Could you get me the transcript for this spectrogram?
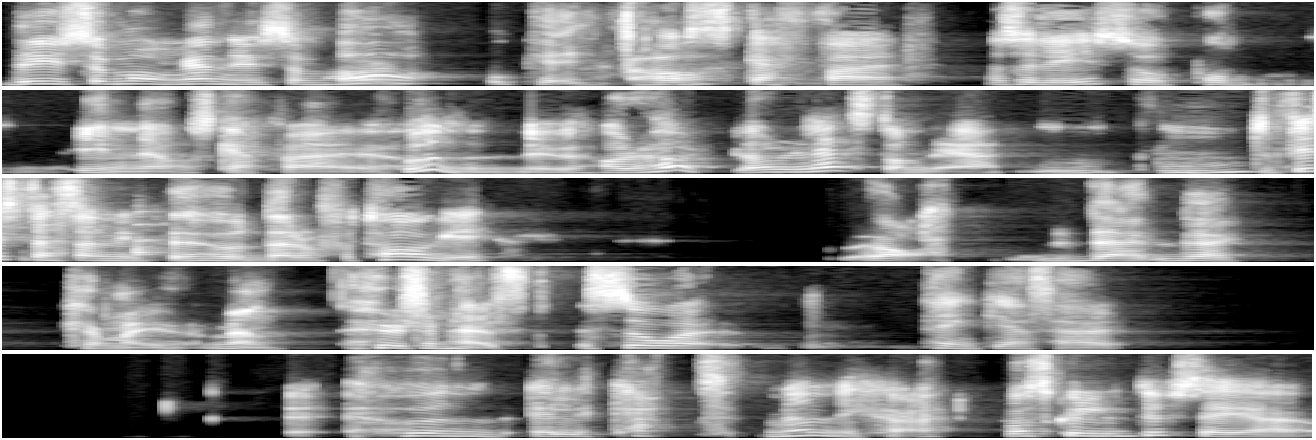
Det är ju så många nu som har, Ja, okej. har Ja. skaffat, alltså det är så på, inne att skaffa hund nu. Har du hört? Har du läst om det? Mm. Mm. Det finns nästan inte hundar att få tag i. Ja, där, där kan man ju, men hur som helst. Så tänker jag så här. eh, Hund eller kattmänniska? Vad skulle du säga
